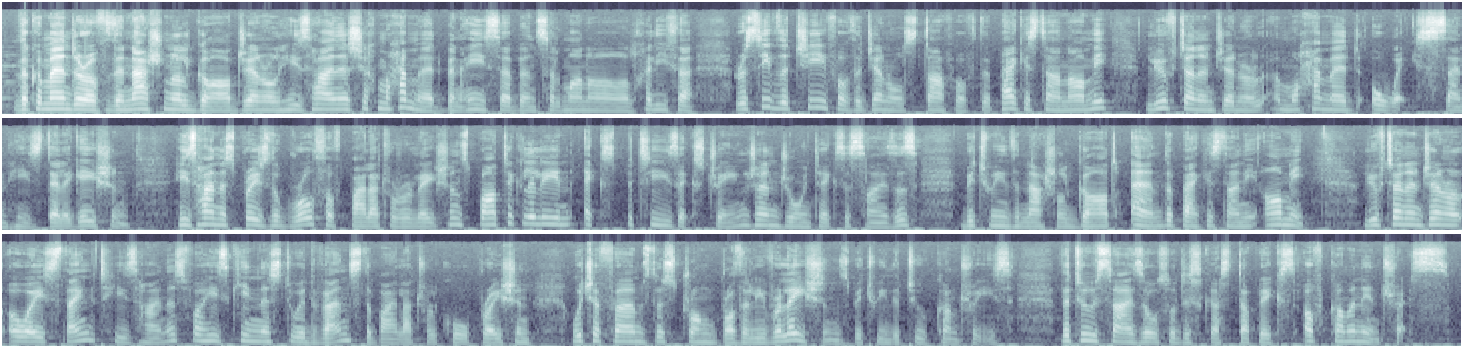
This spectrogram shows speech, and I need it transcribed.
The commander of the National Guard, General His Highness Sheikh Mohammed bin Isa bin Salman Al Khalifa, received the Chief of the General Staff of the Pakistan Army, Lieutenant General Mohammed Owais, and his delegation. His Highness praised the growth of bilateral relations, particularly in expertise exchange and joint exercises between the National Guard and the Pakistani Army. Lieutenant General Owais thanked His Highness for his keenness to advance the bilateral cooperation, which affirms the strong brotherly relations between the two countries. The two sides also discussed topics of common interests.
